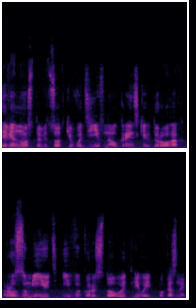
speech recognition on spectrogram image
90% водіїв на українських дорогах розуміють і використовують лівий показник.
